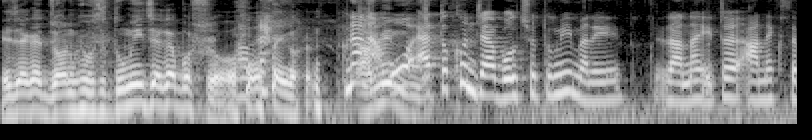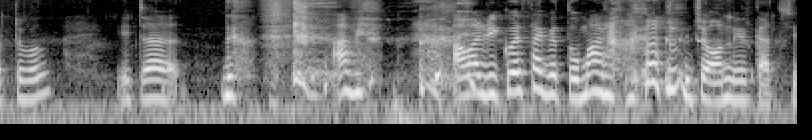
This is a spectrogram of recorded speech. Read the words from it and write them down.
এই জায়গায় জন ভেবছে তুমি এই জায়গায় বসো। ও মাই গড না ও এতক্ষণ যা বলছো তুমি মানে রানা এটা আনএক্সেপ্টেবল এটা আমি আমার রিকোয়েস্ট থাকবে তোমার আর জনের কাছে।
